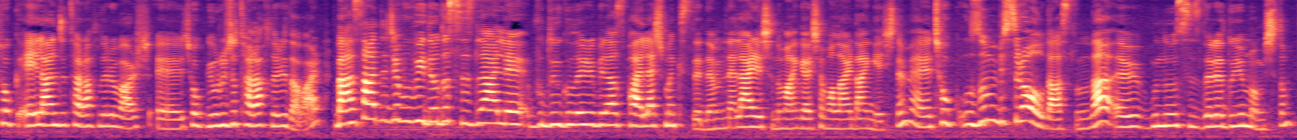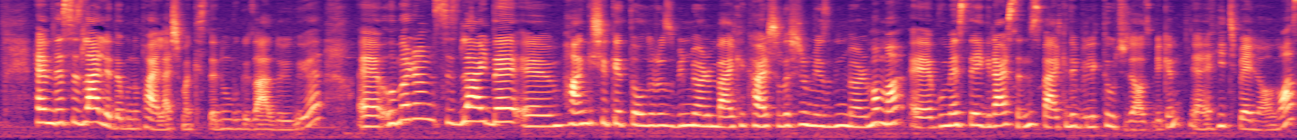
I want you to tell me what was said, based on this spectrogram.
Çok eğlence tarafları var. E, çok yorucu tarafları da var. Ben sadece bu videoda sizlerle bu duyguları biraz paylaşmak istedim. Neler yaşadım, hangi aşamalardan geçtim. E, çok uzun bir süre oldu aslında. E, bunu sizlere duyurmamıştım. Hem de sizlerle de bunu paylaşmak istedim bu güzel duyguyu. E, umarım sizler de e, hangi şirkette oluruz bilmiyorum. Belki karşılaşır mıyız bilmiyorum ama e, bu mesleğe girerseniz belki de birlikte uçacağız bir gün. E, hiç belli olmaz.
